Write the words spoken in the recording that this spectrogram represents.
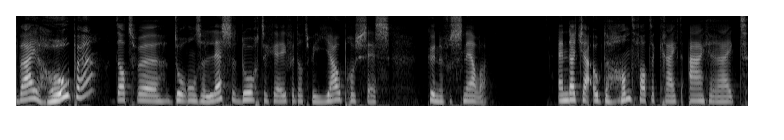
wij hopen dat we door onze lessen door te geven, dat we jouw proces kunnen versnellen. En dat jij ook de handvatten krijgt aangereikt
